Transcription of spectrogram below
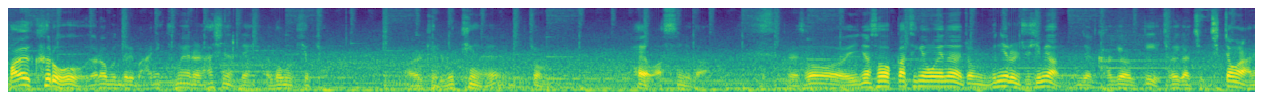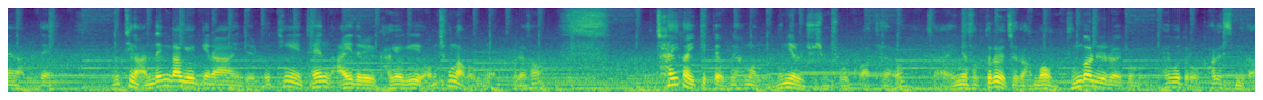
벌크로 여러분들이 많이 구매를 하시는데 너무 귀엽죠. 어, 이렇게 루팅을 좀 해왔습니다. 그래서 이 녀석 같은 경우에는 좀 문의를 주시면 이제 가격이 저희가 지금 측정을 안 해놨는데 루팅 안 된 가격이랑 이제 루팅이 된 아이들 가격이 엄청나거든요. 그래서 차이가 있기 때문에 한번 문의를 주시면 좋을 것 같아요. 자 이 녀석들을 제가 한번 분갈이를 좀 해보도록 하겠습니다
